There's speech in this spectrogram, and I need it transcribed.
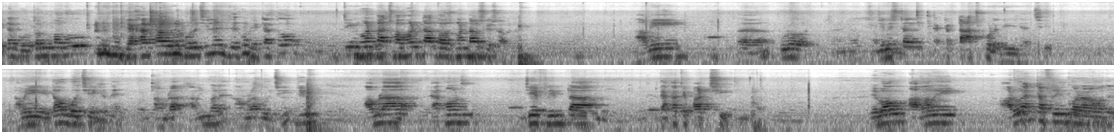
এটা গৌতম বাবু দেখার পর উনি বলেছিলেন, দেখুন, এটা তো তিন ঘণ্টা, ছ ঘণ্টা, দশ ঘন্টাও শেষ হবে না। আমি পুরো জিনিসটা একটা টাচ করে দিয়ে যাচ্ছি। আমি এটাও বলছি এখানে, আমরা, আমি মানে আমরা বলছি যে আমরা এখন যে ফিল্মটা দেখাতে পারছি এবং আগামী আরও একটা ফিল্ম করার আমাদের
